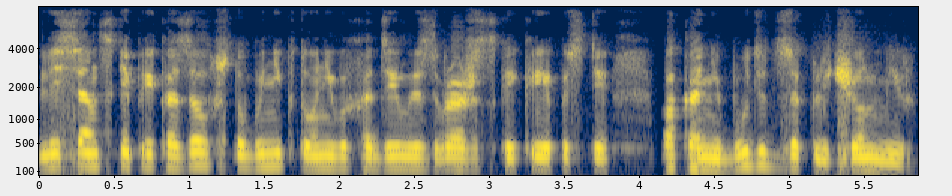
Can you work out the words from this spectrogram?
Лисянский приказал, чтобы никто не выходил из вражеской крепости, пока не будет заключен мир.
